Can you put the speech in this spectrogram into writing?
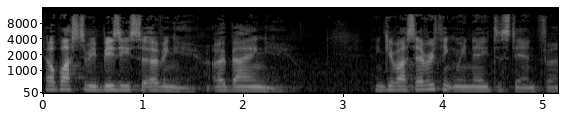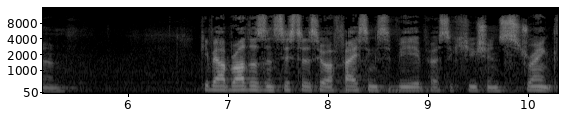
Help us to be busy serving you, obeying you, and give us everything we need to stand firm. Give our brothers and sisters who are facing severe persecution strength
